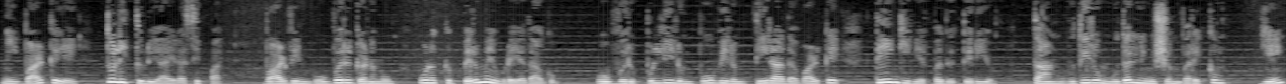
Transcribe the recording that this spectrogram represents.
நீ வாழ்க்கையை துளி துளியாய் ரசிப்பாய். வாழ்வின் ஒவ்வொரு கணமும் உனக்கு பெருமை உடையதாகும். ஒவ்வொரு புல்லிலும் பூவிலும் தீராத வாழ்க்கை தேங்கி நிற்பது தெரியும். தான் உதிரும் முதல் நிமிஷம் வரைக்கும் ஏன்?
